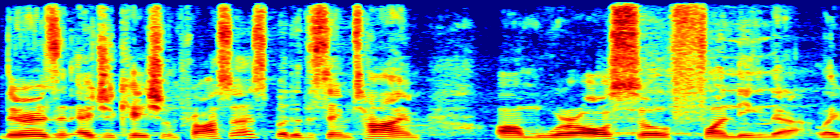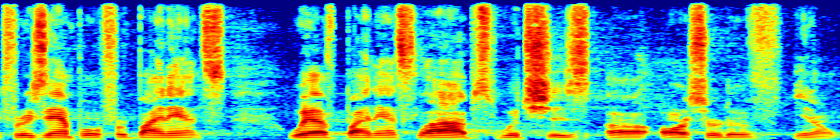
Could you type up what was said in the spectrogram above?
there is an education process, but at the same time, um, we're also funding that. Like for example, for Binance, we have Binance Labs, which is uh, our sort of you know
